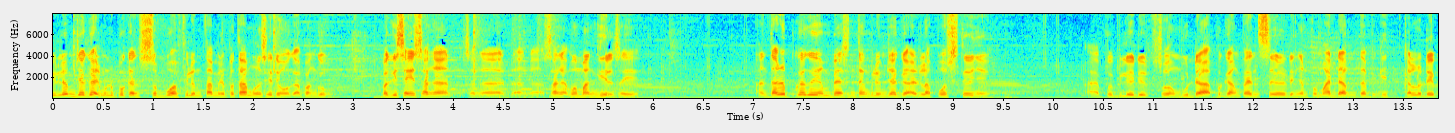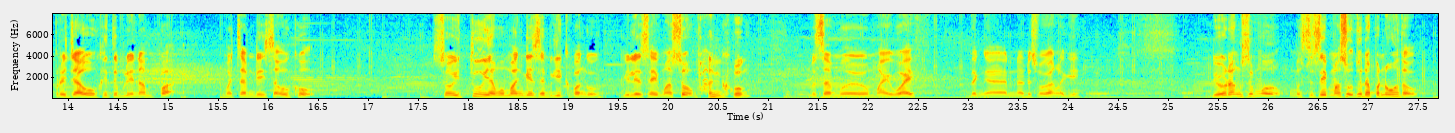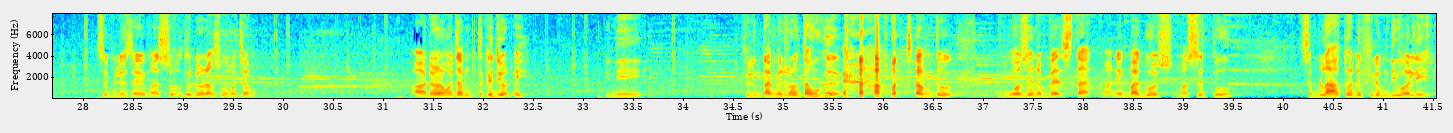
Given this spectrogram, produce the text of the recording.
filem Jagat merupakan sebuah filem Tamil pertama saya tengok kat panggung. Bagi saya sangat sangat sangat, sangat memanggil saya. Antara perkara yang best tentang filem Jagat adalah posternya. Apabila dia seorang budak pegang pensel dengan pemadam tapi kita, kalau daripada jauh kita boleh nampak macam dia hisap ukuk. So itu yang memanggil saya pergi ke panggung. Bila saya masuk panggung bersama my wife dengan ada seorang lagi. Dia orang semua masa saya masuk tu dah penuh tau. So bila saya masuk tu orang semua macam ah dia orang macam terkejut. Eh, ini filem Tamil orang tahu ke? macam tu. It wasn't a bad start. Maknanya bagus. Masa tu sebelah tu ada filem Diwali.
